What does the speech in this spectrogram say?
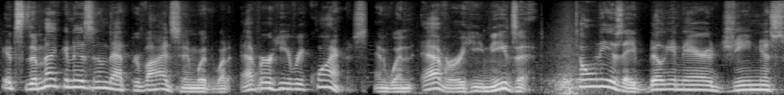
It's the mechanism that provides him with whatever he requires and whenever he needs it. Tony is a billionaire, genius,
